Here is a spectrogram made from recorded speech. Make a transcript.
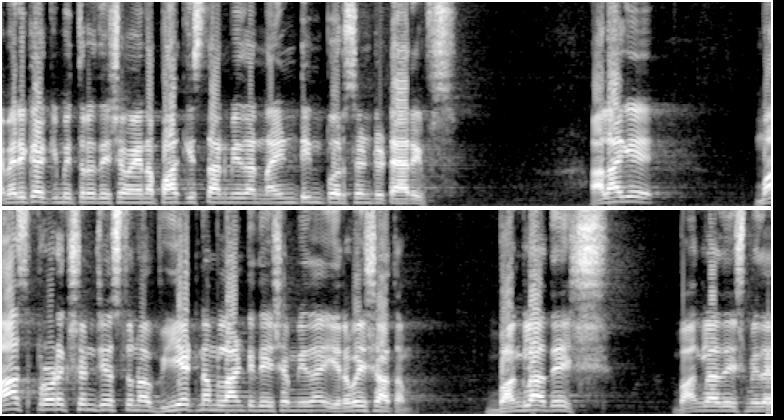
అమెరికాకి మిత్రదేశం అయిన పాకిస్తాన్ మీద నైన్టీన్ పర్సెంట్ టారిఫ్స్. అలాగే మాస్ ప్రొడక్షన్ చేస్తున్న వియట్నాం లాంటి దేశం మీద ఇరవై శాతం. బంగ్లాదేశ్ బంగ్లాదేశ్ మీద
